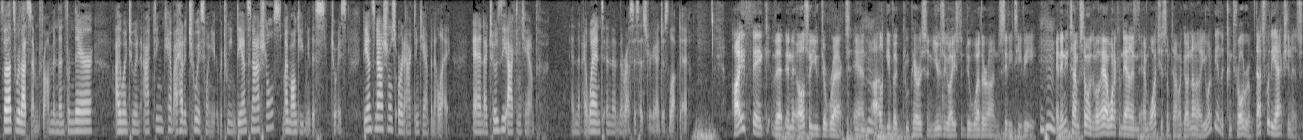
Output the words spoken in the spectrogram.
So that's where that stemmed from. And then from there, I went to an acting camp. I had a choice one year between dance nationals. My mom gave me this choice dance nationals or an acting camp in LA. And I chose the acting camp. And then I went, and then the rest is history. I just loved it. I think that, and also you direct, and Mm-hmm. I'll give a comparison. Years ago, I used to do weather on City TV, Mm-hmm. and anytime someone would go, "Hey, I want to come down and, and watch you sometime," I go, "No, no, you want to be in the control room. That's where the action is.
